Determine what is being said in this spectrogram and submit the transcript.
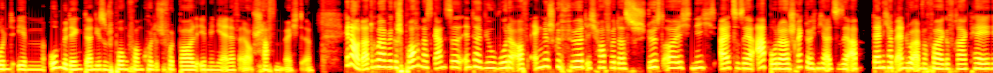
und eben unbedingt dann diesen Sprung vom College Football eben in die NFL auch schaffen möchte. Genau, darüber haben wir gesprochen. Das ganze Interview wurde auf Englisch geführt. Ich hoffe, das stößt euch nicht allzu sehr ab oder schreckt euch nicht allzu sehr ab, denn ich habe Andrew einfach vorher gefragt, hey,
